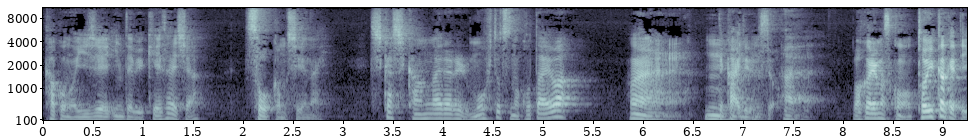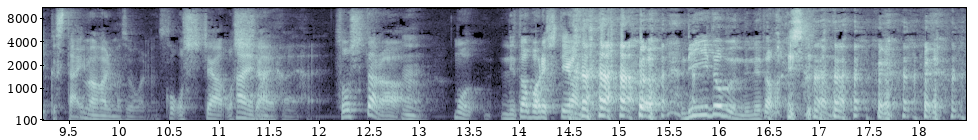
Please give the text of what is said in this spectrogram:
過去の EJ インタビュー掲載者？そうかもしれない。しかし考えられるもう一つの答えはうん。って書いてるんですよ。はいはい。わかります？この問いかけていくスタイル。わかりますわかります。こう押しちゃう押しちゃ。う、はいはいはいはい。そしたら、うん。もうネタバレしてやんの。リード文でネタバレしてやんの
